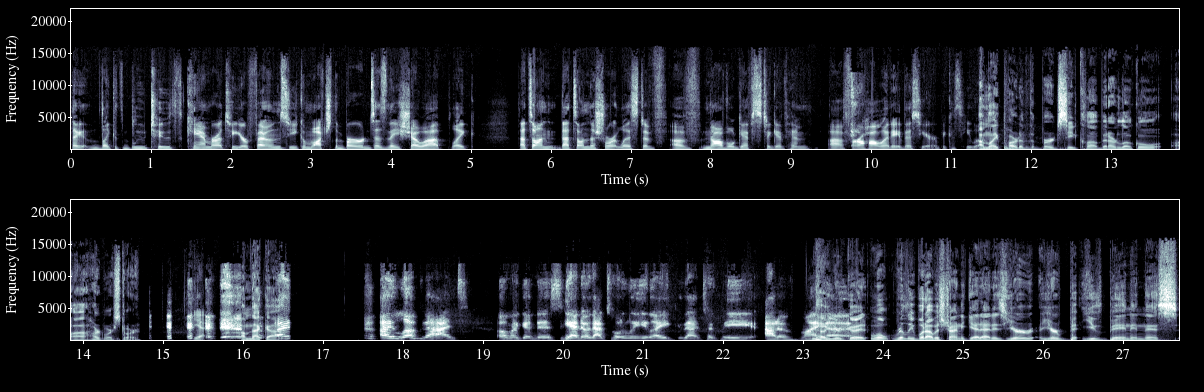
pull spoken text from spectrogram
They like it's Bluetooth camera to your phone, so you can watch the birds as they show up. Like that's on that's on the short list of of novel gifts to give him uh, for a holiday this year because he. loves I'm like part of the bird seed club at our local uh, hardware store. Yeah, I'm that guy. I, I love that. Oh my goodness. Yeah, no, that totally like that took me out of my No, you're uh, good. Well, really what I was trying to get at is you're you're you've been in this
